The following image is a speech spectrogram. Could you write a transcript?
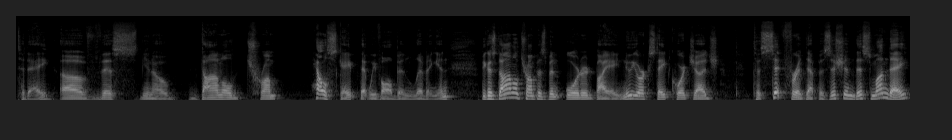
today of this, you know, Donald Trump hellscape that we've all been living in. Because Donald Trump has been ordered by a New York State court judge to sit for a deposition this Monday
